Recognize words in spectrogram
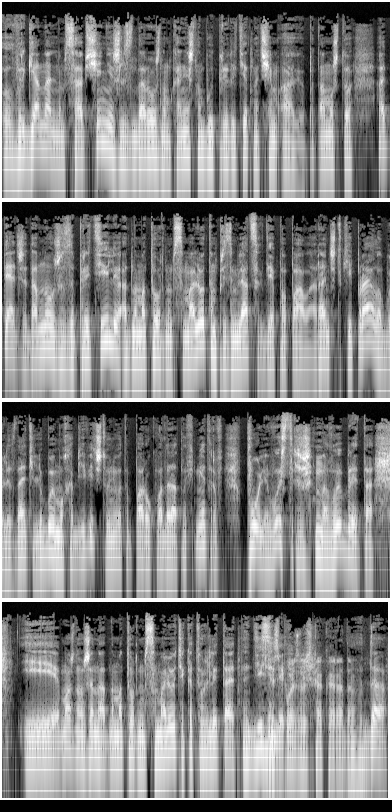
в региональном сообщении железнодорожном, конечно, будет приоритетно, чем авиа. Потому что, опять же, давно уже запретили одномоторным самолетам приземляться где попало. Раньше такие правила были, знаете, любой мог объявить, что у него там пару квадратных метров, поле выстрижено, выбрито, и можно уже на одномоторном самолете, который летает на дизеле... Использовать как аэродром. Да.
